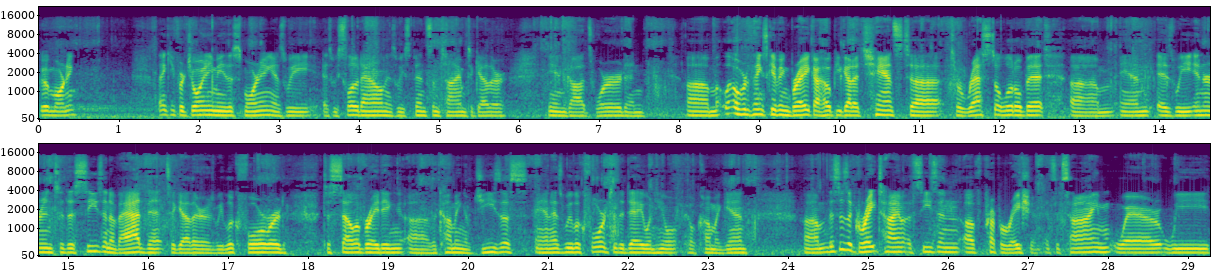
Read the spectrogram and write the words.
Good morning. Thank you for joining me this morning as we as we slow down, as we spend some time together in God's Word. And um, over Thanksgiving break, I hope you got a chance to to rest a little bit. Um, and as we enter into this season of Advent together, as we look forward to celebrating uh, the coming of Jesus, and as we look forward to the day when He'll He'll come again. Um, this is a great time, a season of preparation. It's a time where we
